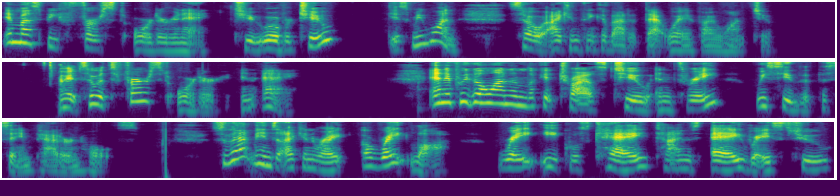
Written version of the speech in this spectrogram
it must be first order in A. 2 over 2 gives me 1. So I can think about it that way if I want to. All right, so it's first order in A. And if we go on and look at trials 2 and 3, we see that the same pattern holds. So that means I can write a rate law. Rate equals k times a raised to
